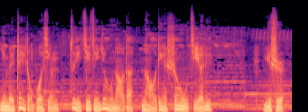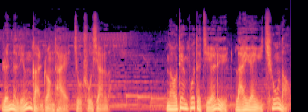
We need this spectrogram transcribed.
因为这种波形最接近右脑的脑电生物节律，于是人的灵感状态就出现了。脑电波的节律来源于丘脑，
